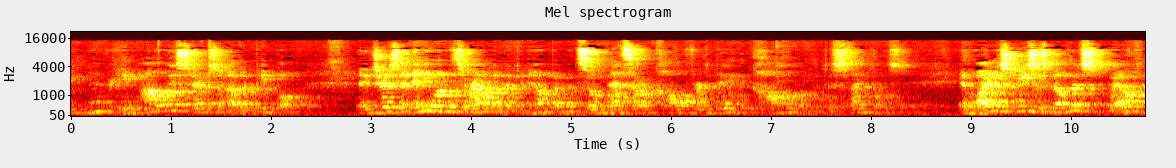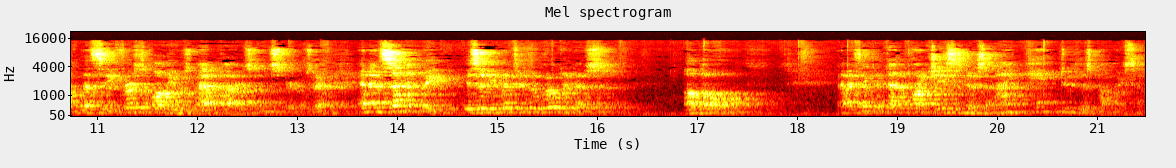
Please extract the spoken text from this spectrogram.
He never. He always turns to other people. And he turns to anyone that's around him that can help him. And so that's our call for today, the call of the disciples. And why does Jesus know this? Well, let's see. First of all, he was baptized and the Spirit was there. And then secondly, is that he went through the wilderness alone. And I think at that point, Jesus say, I can't do this by myself.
